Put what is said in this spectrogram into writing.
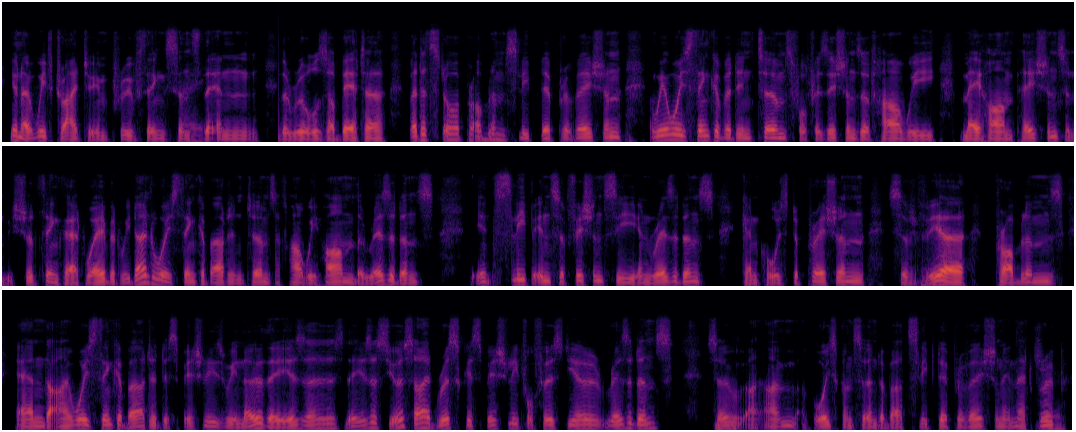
you know, we've tried to improve things since right. then. The rules are better, but it's still a problem sleep deprivation. We always think of it in terms for physicians of how we may harm patients, and we should think that way, but we don't always think about it in terms of how we harm the residents. In sleep insufficiency in residents can cause depression, mm-hmm. severe problems. And I always think about it, especially as we know there is a there is a suicide risk, especially for first year residents. So mm-hmm. I'm always concerned about sleep deprivation in that group. Sure.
